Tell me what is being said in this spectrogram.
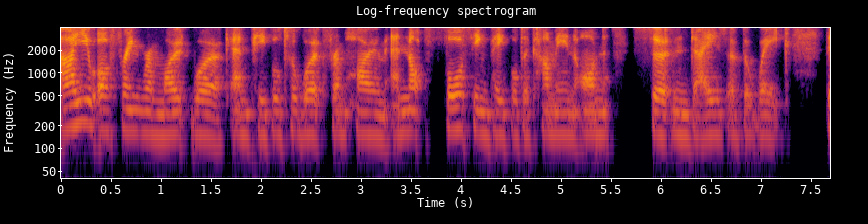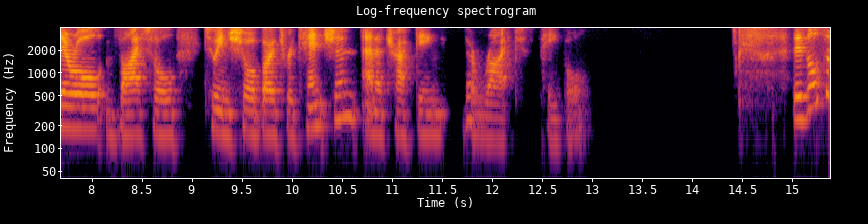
Are you offering remote work and people to work from home and not forcing people to come in on certain days of the week? They're all vital to ensure both retention and attracting the right people. There's also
